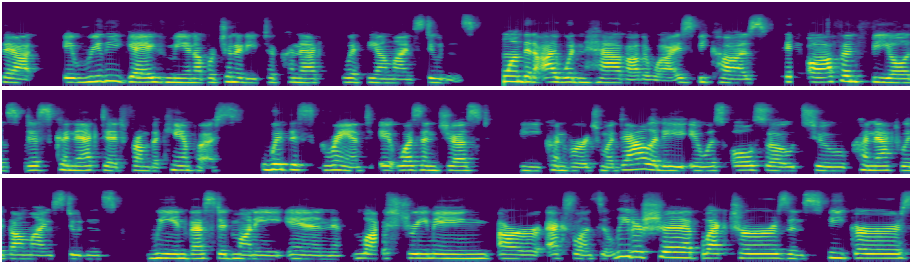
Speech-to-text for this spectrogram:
that it really gave me an opportunity to connect with the online students one that I wouldn't have otherwise because they often feel disconnected from the campus. With this grant, it wasn't just the converge modality, it was also to connect with online students. We invested money in live streaming our excellence in leadership, lectures, and speakers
